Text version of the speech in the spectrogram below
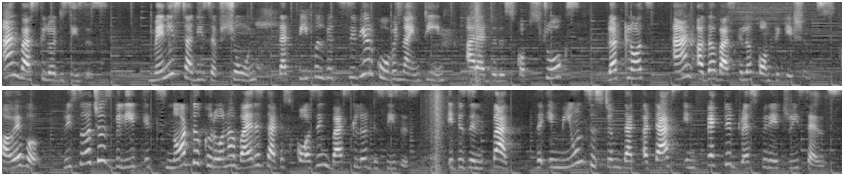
and vascular diseases. Many studies have shown that people with severe COVID 19 are at the risk of strokes, blood clots, and other vascular complications. However, researchers believe it's not the coronavirus that is causing vascular diseases. It is, in fact, the immune system that attacks infected respiratory cells.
